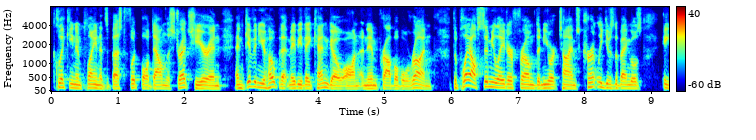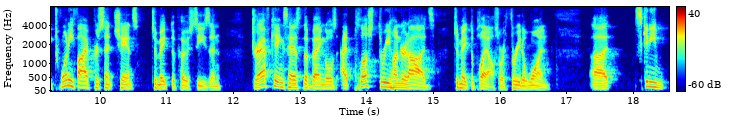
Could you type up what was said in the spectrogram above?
clicking and playing its best football down the stretch here, and and giving you hope that maybe they can go on an improbable run. The playoff simulator from the New York Times currently gives the Bengals a 25% chance to make the postseason. DraftKings has the Bengals at plus 300 odds to make the playoffs, or three to one. Uh, Skinny,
